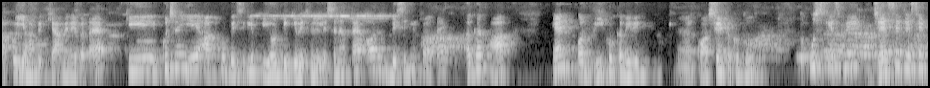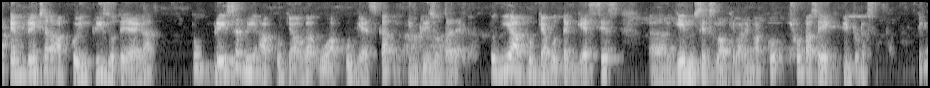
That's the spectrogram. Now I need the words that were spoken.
आपको यहाँ पे क्या मैंने बताया कि कुछ नहीं, ये आपको बेसिकली पीओटी के बीच में रिलेशन होता है और बेसिकली क्या होता है, अगर आप एन और वी को कभी भी कांस्टेंट रखो तो तो उस केस में जैसे जैसे टेम्परेचर आपको इंक्रीज होते जाएगा तो प्रेशर भी आपको क्या होगा? वो आपको गैस का इंक्रीज होता जाएगा। तो ये आपको क्या बोलता है? गैसेस ये लुसेक्स लॉ के बारे में आपको छोटा सा एक इंट्रोडक्शन था, ठीक है?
